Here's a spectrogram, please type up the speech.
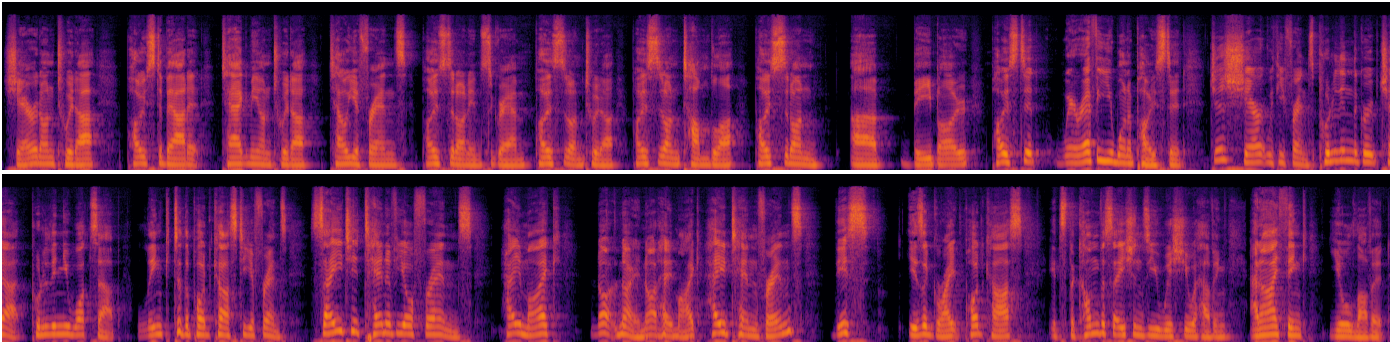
share it on Twitter post about it, tag me on Twitter, tell your friends, post it on Instagram, post it on Twitter, post it on Tumblr, post it on uh, Bebo, post it wherever you want to post it. Just share it with your friends. Put it in the group chat. Put it in your WhatsApp. Link to the podcast to your friends. Say to 10 of your friends, hey, Mike, not, no, not hey, Mike, hey, 10 friends, this is a great podcast. It's the conversations you wish you were having, and I think you'll love it.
